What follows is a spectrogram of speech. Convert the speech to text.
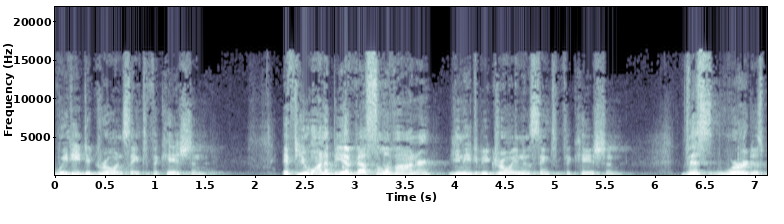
We need to grow in sanctification. If you want to be a vessel of honor, you need to be growing in sanctification. This word is,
